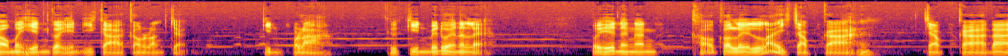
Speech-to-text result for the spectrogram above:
เข้ามาเห็นก็เห็นอีกากำลังจะกินปลา คือกินไปด้วยนั่นแหละพอเห็นดังนั้นเขาก็เลยไล่จับกา จับกาได้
